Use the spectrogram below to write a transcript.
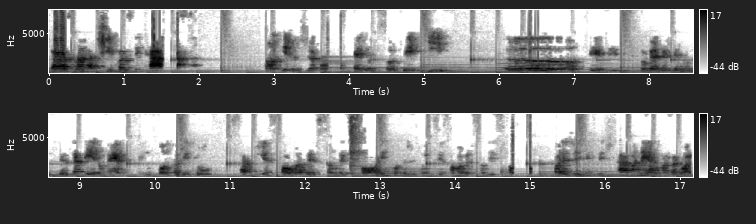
das narrativas de caça. Então aqui a gente já consegue absorver que uh, esse provérbio é muito verdadeiro, né? Enquanto a gente sabia só uma versão da história, enquanto a gente conhecia só uma versão da história, a gente acreditava nela, mas agora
